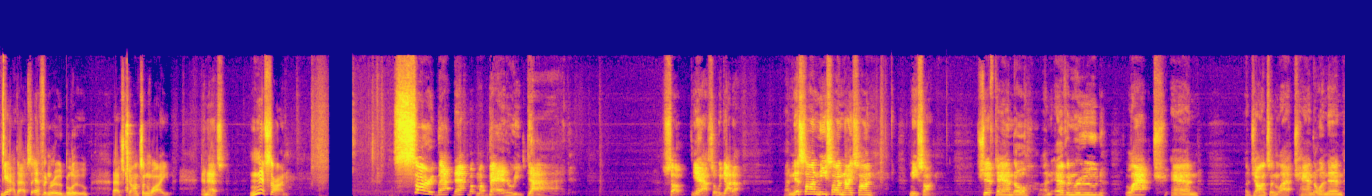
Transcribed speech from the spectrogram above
Yeah, that's Evinrude blue. That's Johnson white. And that's Nissan. Sorry about that, but my battery died. So, yeah, so we got a, a Nissan, Nissan, Nissan, Nissan. Shift handle, an Evinrude latch, and a Johnson latch handle, and then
